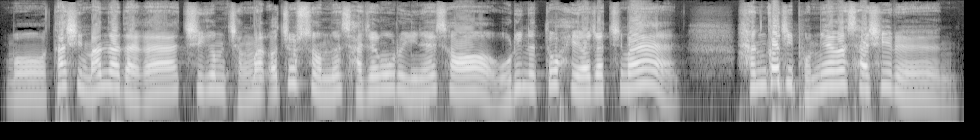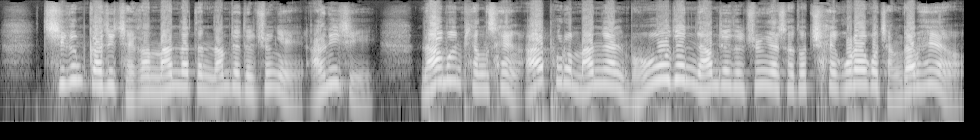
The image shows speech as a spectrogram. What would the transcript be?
뭐 다시 만나다가 지금 정말 어쩔 수 없는 사정으로 인해서 우리는 또 헤어졌지만 한 가지 분명한 사실은 지금까지 제가 만났던 남자들 중에 아니지 남은 평생 앞으로 만날 모든 남자들 중에서도 최고라고 장담해요.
